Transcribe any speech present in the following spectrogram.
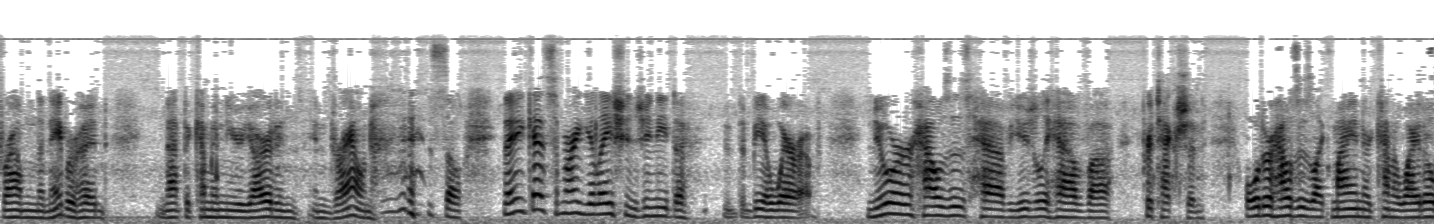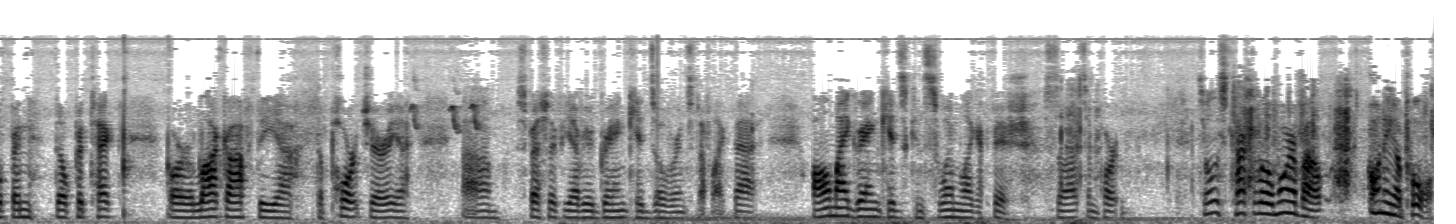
from the neighborhood not to come in your yard and, and drown. so they got some regulations you need to to be aware of. Newer houses have usually have uh, protection. Older houses like mine are kind of wide open. They'll protect or lock off the uh, the porch area, um, especially if you have your grandkids over and stuff like that. All my grandkids can swim like a fish, so that's important. So let's talk a little more about owning a pool.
